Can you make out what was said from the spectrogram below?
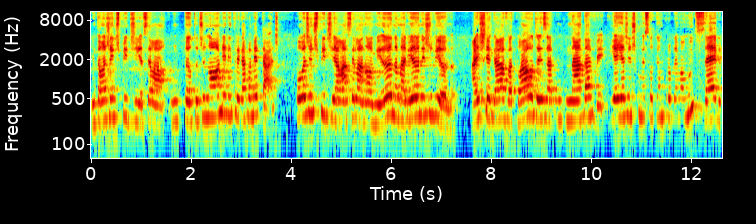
Então, a gente pedia, sei lá, um tanto de nome, ele entregava metade. Ou a gente pedia lá, sei lá, nome Ana, Mariana e Juliana. Aí chegava a Cláudia, nada a ver. E aí a gente começou a ter um problema muito sério,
